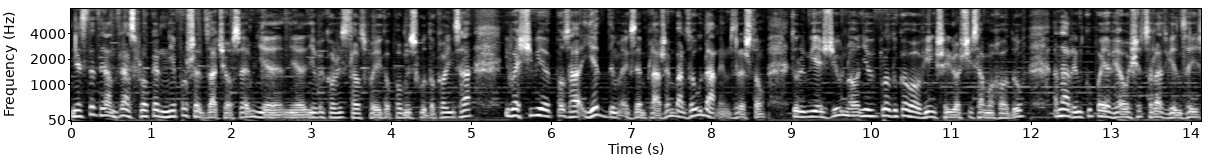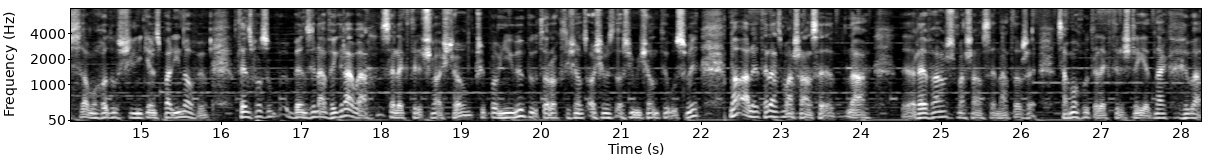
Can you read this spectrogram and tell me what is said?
Niestety Andreas Flocken nie poszedł za ciosem, nie, nie, nie wykorzystał swojego pomysłu do końca i właściwie poza jednym egzemplarzem, bardzo udanym zresztą, którym jeździł, no, nie wyprodukował większej ilości samochodów, a na rynku pojawiało się coraz więcej samochodów z silnikiem spalinowym. W ten sposób benzyna wygrała z elektrycznością. Przypomnijmy, był to rok 1888, no ale teraz ma szansę na rewanż, ma szansę na to, że samochód elektryczny jednak chyba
